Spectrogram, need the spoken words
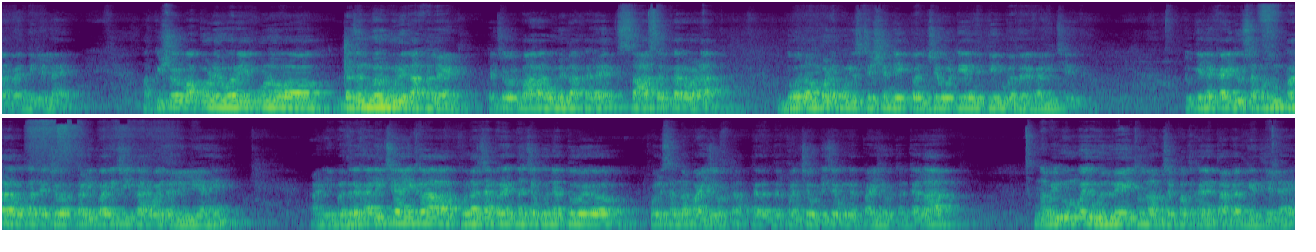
ताब्यात दिलेला आहे. किशोर वाकोडेवर एकूण डझनभर गुन्हे दाखल आहेत. त्याच्यावर बारा गुन्हे दाखल आहेत. सहा सरकारवाडा दोन अंबड पोलीस स्टेशन एक पंचवटी आणि तीन भद्रकालीचे आहेत. तो गेल्या काही दिवसापासून फरार होता. त्याच्यावर तडीपारीची कारवाई झालेली आहे. आणि भद्रकालीच्या एका खुनाच्या प्रयत्नाच्या गुन्ह्यात तो पोलिसांना पाहिजे होता. त्यानंतर पंचवटीच्या गुन्ह्यात पाहिजे होता. त्याला नवी मुंबई उलवे इथून आमच्या पथकाने ताब्यात घेतलेला आहे.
